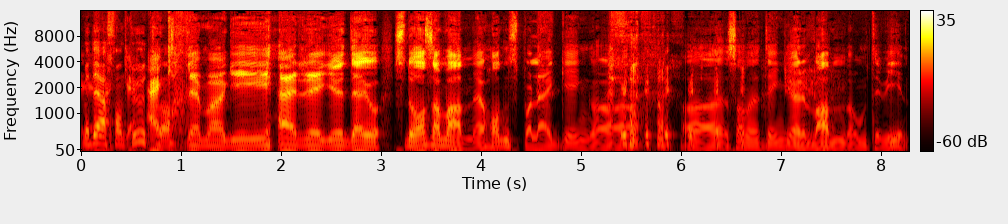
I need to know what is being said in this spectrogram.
Men det jeg fant ut, var Ekte magi! Herregud, det er jo Snåsamann, er håndspålegging og, og sånne ting. Gjøre vann om til vin.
